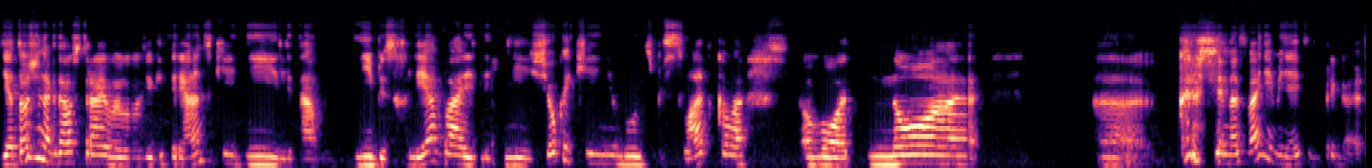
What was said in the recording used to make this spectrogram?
я тоже иногда устраиваю вегетарианские дни или там дни без хлеба или дни еще какие-нибудь без сладкого, вот. Но, короче, название меня эти напрягают.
